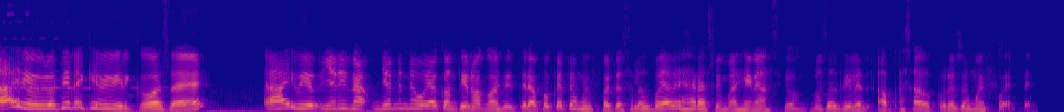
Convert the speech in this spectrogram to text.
Ay, Dios, uno tiene que vivir cosas, ¿eh? Ay, Dios, yo ni, yo ni no voy a continuar con esa historia porque esto es muy fuerte. Se los voy a dejar a su imaginación. No sé si les ha pasado, pero eso es muy fuerte.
